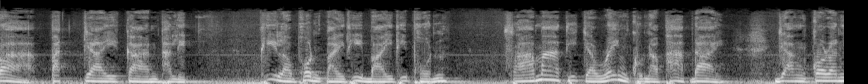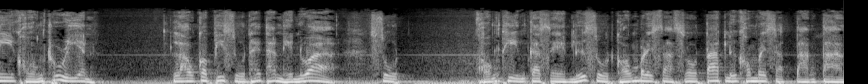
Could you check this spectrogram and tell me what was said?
ว่าปัจจัยการผลิต ที่เราพ่นไปที่ใบที่ผล สามารถที่จะเร่งคุณภาพได้ อย่างกรณีของทุเรียน เราก็พิสูจน์ให้ท่านเห็นว่าสูตร ของทีมเกษตร หรือสูตรของบริษัทโซตัสหรือของบริษัทต่าง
